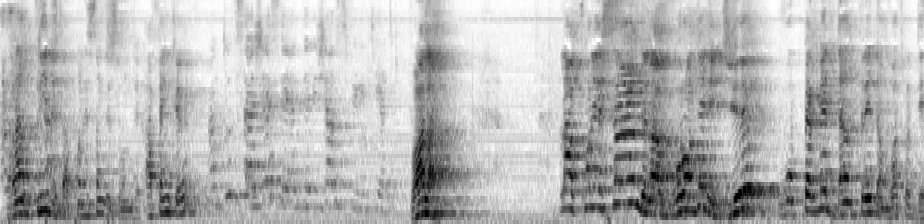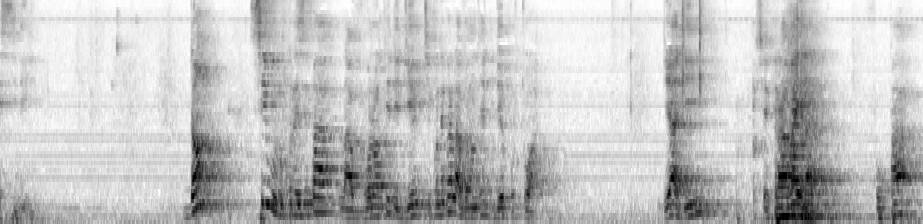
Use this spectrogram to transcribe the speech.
Remplis de la connaissance de son volonté. Afin que. En toute sagesse et intelligence spirituelle. Voilà. La connaissance de la volonté de Dieu vous permet d'entrer dans votre destinée. Donc, si vous ne connaissez pas la volonté de Dieu, tu ne connais pas la volonté de Dieu pour toi. Dieu a dit, ce travail-là, il ne faut pas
